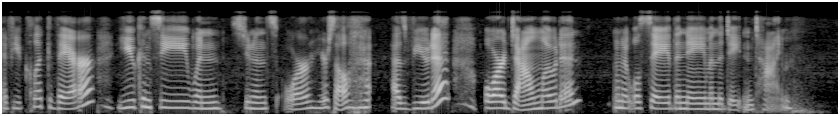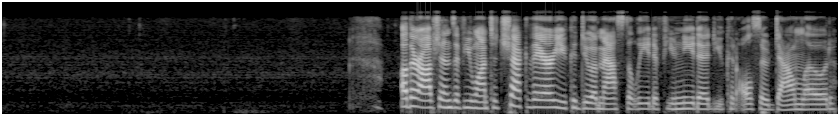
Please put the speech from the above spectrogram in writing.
If you click there, you can see when students or yourself has viewed it or downloaded, and it will say the name and the date and time. Other options, if you want to check there, you could do a mass delete if you needed. You could also download.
